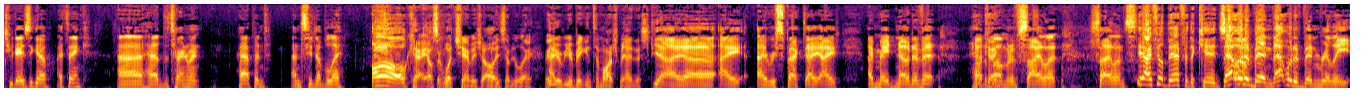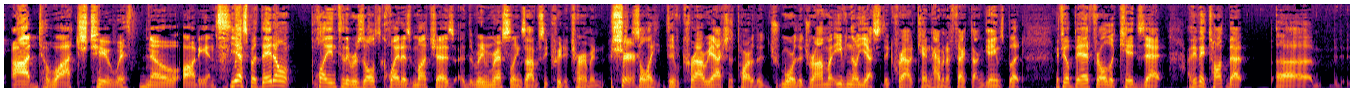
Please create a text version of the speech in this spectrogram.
two days ago, I think. Uh, had the tournament happened, NCAA. Oh, okay. I was like, what championship? Oh, NCAA. You're, you're big into March Madness. Yeah, I uh, I I respect. I, I I made note of it. Had Okay. a moment of silent silence. Yeah, I feel bad for the kids. That would Um, have been that would have been really odd to watch too, with no audience. Yes, but they don't play into the results quite as much as I mean, wrestling's obviously predetermined. Sure. So like the crowd reaction is part of the more of the drama. Even though yes, the crowd can have an effect on games, but I feel bad for all the kids that I think they talked about. Uh,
